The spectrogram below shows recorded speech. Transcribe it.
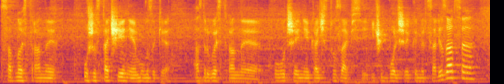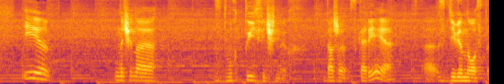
с одной стороны, ужесточение музыки, а с другой стороны улучшение качества записи и чуть большая коммерциализация. И начиная с двухтысячных, даже скорее, э, с 90-х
